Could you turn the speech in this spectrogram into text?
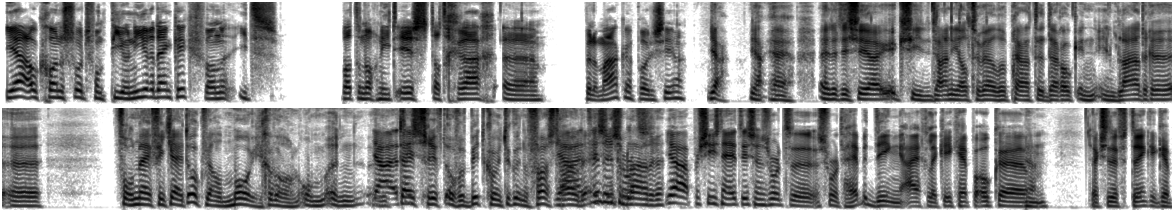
ja, ook gewoon een soort van pionieren, denk ik. Van iets wat er nog niet is, dat graag eh, willen maken, produceren. Ja, ja, ja, ja. En het is, ja, ik zie Daniel, terwijl we praten, daar ook in, in bladeren. eh, volgens mij vind jij het ook wel mooi gewoon om een, Ja, een het is- tijdschrift over Bitcoin te kunnen vasthouden en erin te soort- bladeren. Ja, precies. Nee, het is een soort, eh, soort hebben ding eigenlijk. Ik heb ook... ehm, Ja. ik zit even te denken. Ik heb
